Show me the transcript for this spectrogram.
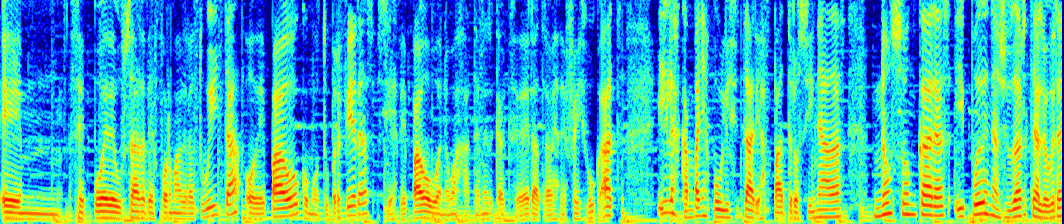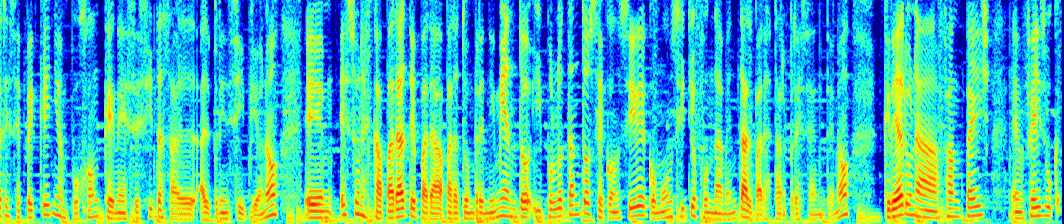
Em, se puede usar de forma gratuita o de pago, como tú prefieras. Si es de pago, bueno, vas a tener que acceder a través de Facebook Ads. Y las campañas publicitarias patrocinadas no son caras y pueden ayudarte a lograr ese pequeño empujón que necesitas al, principio, ¿no? Em, es un escaparate para, para tu emprendimiento y por lo tanto se concibe como un sitio fundamental para estar presente, ¿no? Crear una fanpage en Facebook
